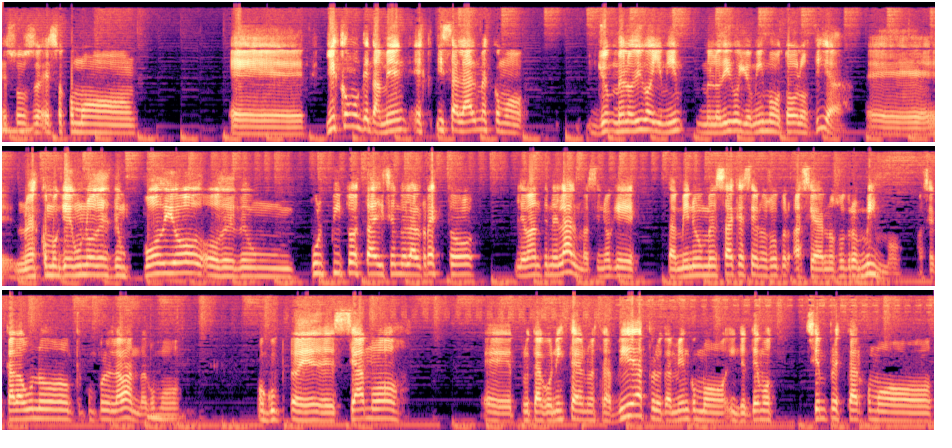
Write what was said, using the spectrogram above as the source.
Eso, eso es como... y es como que también Isa el alma es como yo me lo digo yo, me lo digo yo mismo todos los días. Eh, no es como que uno desde un podio o desde un púlpito está diciéndole al resto levanten el alma, sino que también es un mensaje hacia nosotros, hacia nosotros mismos, hacia cada uno que compone la banda, como eh, seamos eh, protagonistas de nuestras vidas, pero también como intentemos siempre estar como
